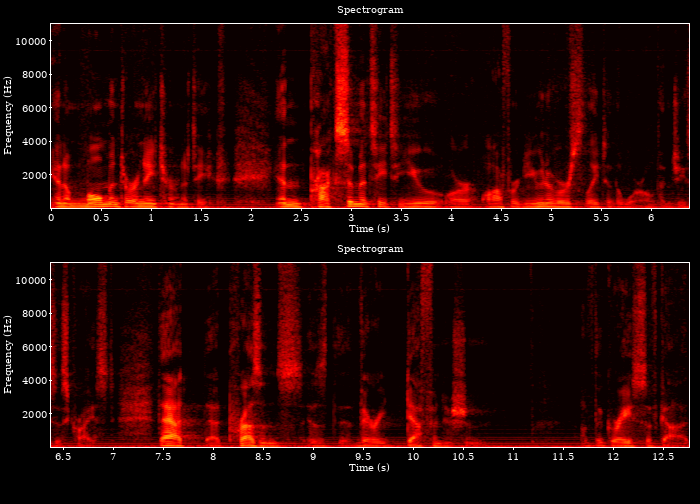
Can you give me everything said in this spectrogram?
in a moment or an eternity, in proximity to you or offered universally to the world in Jesus Christ, that, that presence is the very definition of the grace of God,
